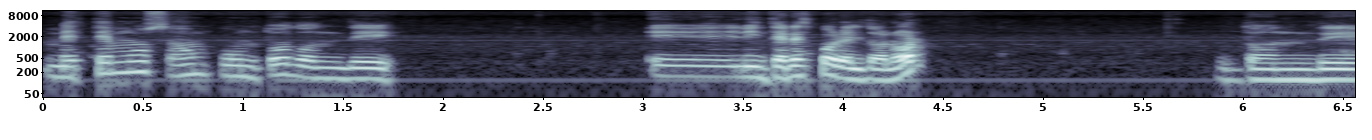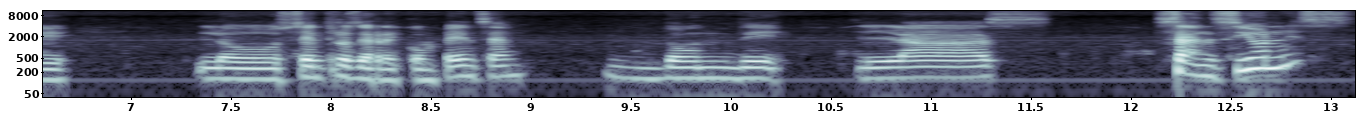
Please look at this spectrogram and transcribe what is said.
metemos a un punto donde el interés por el dolor, donde los centros de recompensa, donde las sanciones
